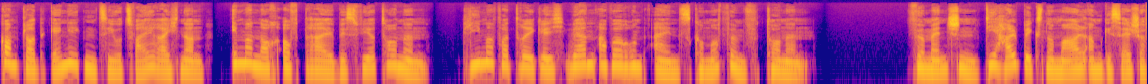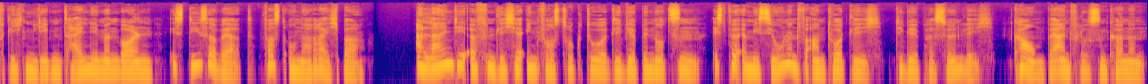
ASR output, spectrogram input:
kommt laut gängigen CO2-Rechnern immer noch auf drei bis vier Tonnen. Klimaverträglich wären aber rund 1,5 Tonnen. Für Menschen, die halbwegs normal am gesellschaftlichen Leben teilnehmen wollen, ist dieser Wert fast unerreichbar. Allein die öffentliche Infrastruktur, die wir benutzen, ist für Emissionen verantwortlich, die wir persönlich kaum beeinflussen können.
